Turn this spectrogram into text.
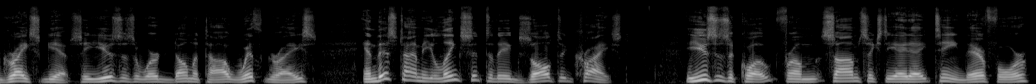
grace gifts. He uses the word domata with grace, and this time he links it to the exalted Christ. He uses a quote from Psalm 68 18. Therefore,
